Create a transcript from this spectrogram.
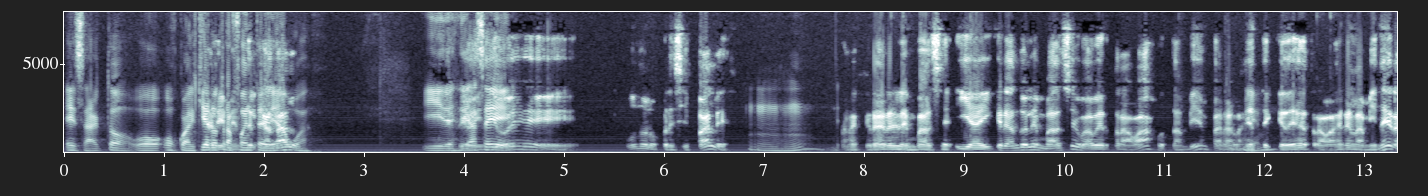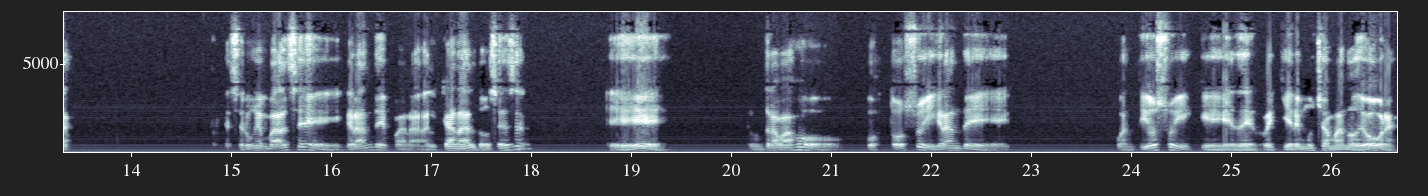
Exacto, o, cualquier otra fuente de agua. Y desde hace... Es uno de los principales para crear el embalse. Y ahí creando el embalse va a haber trabajo también para la gente que deja de trabajar en la minera. Porque hacer un embalse grande para el canal, don César, es un trabajo costoso y grande, cuantioso y que requiere mucha mano de obra.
